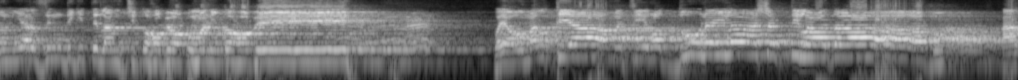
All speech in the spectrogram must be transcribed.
দুনিয়ার জিন্দেগিতে লাঞ্ছিত হবে অপমানিত হবে ويوم القيامة يردون إلى أشد العذاب আর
